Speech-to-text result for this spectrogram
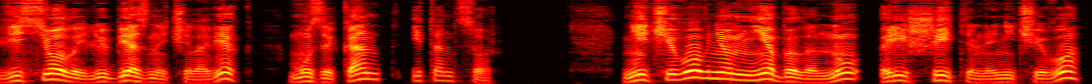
веселый, любезный человек, музыкант и танцор. Ничего в нем не было, ну, решительно ничего,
